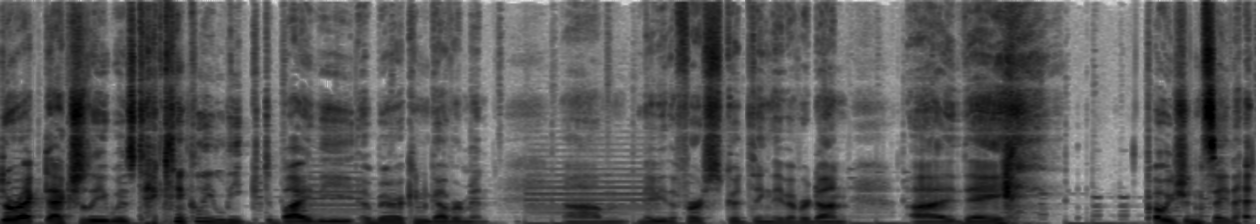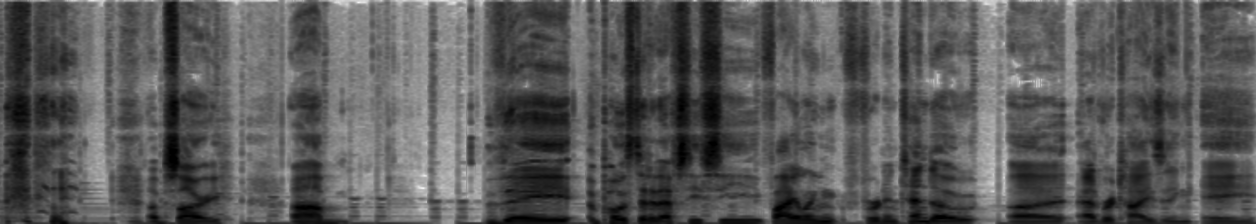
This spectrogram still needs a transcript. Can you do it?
direct actually was technically leaked by the American government. Um, maybe the first good thing they've ever done. Uh, they probably shouldn't say that. I'm sorry. Um, they posted an FCC filing for Nintendo uh, advertising a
